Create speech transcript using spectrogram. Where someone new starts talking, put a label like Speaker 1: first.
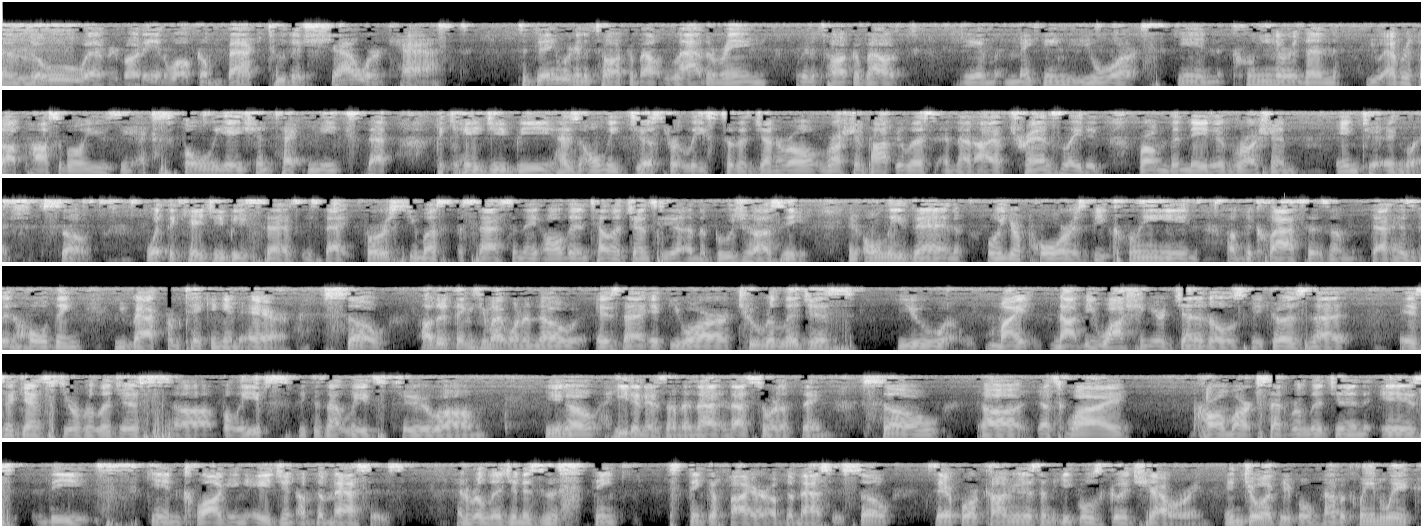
Speaker 1: Hello everybody and welcome back to the Shower Cast. Today we're going to talk about lathering. We're going to talk about um, making your skin cleaner than you ever thought possible using exfoliation techniques that the KGB has only just released to the general Russian populace and that I have translated from the native Russian into English. So, what the KGB says is that first you must assassinate all the intelligentsia and the bourgeoisie, and only then will your pores be clean of the classism that has been holding you back from taking in air. So, other things you might want to know is that if you are too religious, you might not be washing your genitals because that is against your religious uh, beliefs because that leads to um, you know hedonism and that that sort of thing. So uh, that's why Karl Marx said religion is the skin clogging agent of the masses, and religion is the stink stinkifier of the masses. So. Therefore, communism equals good showering. Enjoy, people. Have a clean week.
